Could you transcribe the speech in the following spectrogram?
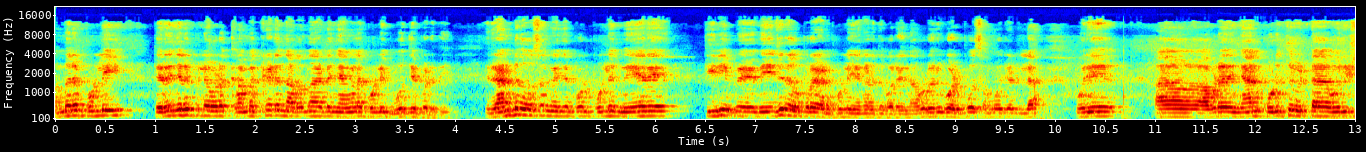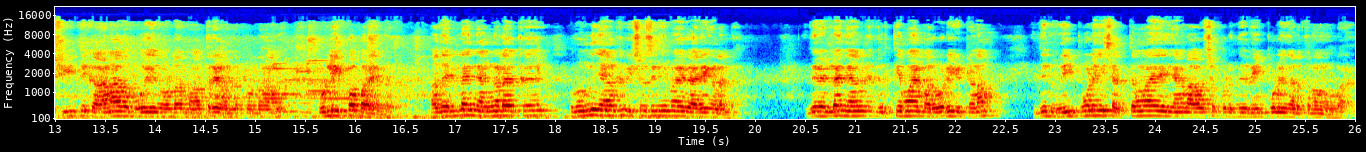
അന്നേരം പുള്ളി തിരഞ്ഞെടുപ്പിൽ അവിടെ ക്രമക്കേട് നടന്നതായിട്ട് ഞങ്ങളെ പുള്ളി ബോധ്യപ്പെടുത്തി. രണ്ട് ദിവസം കഴിഞ്ഞപ്പോൾ പുള്ളി നേരെ തിരി എതിരഭിപ്രായമാണ് പുള്ളി ഞങ്ങളുടെ അടുത്ത് പറയുന്നത്. അവിടെ ഒരു കുഴപ്പവും സംഭവിച്ചിട്ടില്ല. ഒരു അവിടെ ഞാൻ കൊടുത്തുവിട്ട ഒരു ഷീറ്റ് കാണാതെ പോയി എന്നുള്ളത് മാത്രമേ വന്നിട്ടുള്ളതാണ് പുള്ളി ഇപ്പോൾ പറയുന്നത്. അതെല്ലാം ഞങ്ങൾക്ക് ഇതൊന്നും ഞങ്ങൾക്ക് വിശ്വസനീയമായ കാര്യങ്ങളല്ല. ഇതിനെല്ലാം ഞങ്ങൾക്ക് കൃത്യമായ മറുപടി കിട്ടണം. ഇതിന് റീപോളിംഗ് ശക്തമായി ഞങ്ങൾ ആവശ്യപ്പെടുന്നത് റീപോളിംഗ് നടത്തണം എന്നുള്ളതാണ്.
